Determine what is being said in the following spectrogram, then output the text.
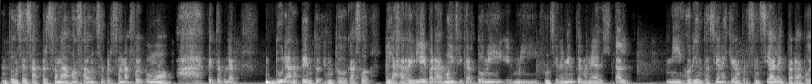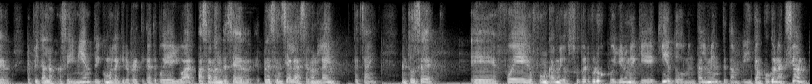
Entonces, esas personas, 11 11 personas, fue como, ah, espectacular. Durante, en, todo caso, me las arreglé para modificar todo mi, mi, funcionamiento de manera digital. Mis orientaciones que eran presenciales para poder explicar los procedimientos y cómo la quiropráctica te podía ayudar, pasaron de ser presenciales a ser online, ¿cachai? Entonces, eh, fue, fue un cambio súper brusco. Yo no me quedé quieto mentalmente y tampoco en acción.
